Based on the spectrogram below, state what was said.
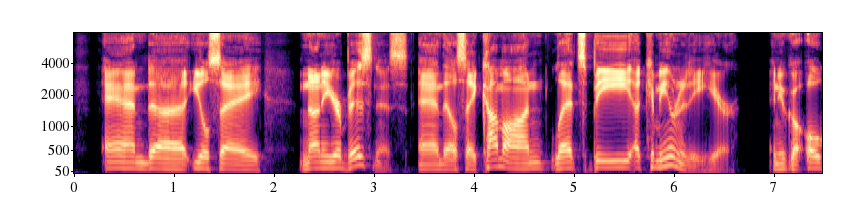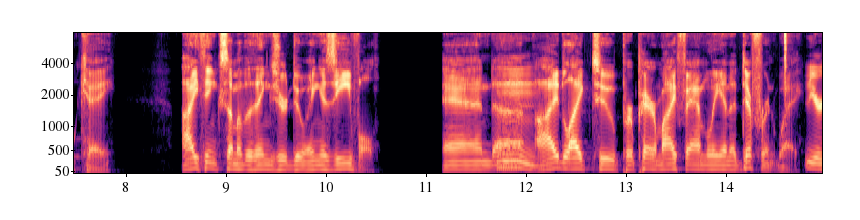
and uh, you'll say, "None of your business." And they'll say, "Come on, let's be a community here." And you go, "Okay, I think some of the things you're doing is evil." And uh, I'd like to prepare my family in a different way. Your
